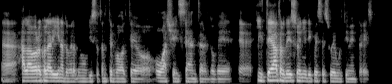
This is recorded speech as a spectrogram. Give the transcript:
eh, alla Oracle Arena dove l'abbiamo visto tante volte o, o a Chase Center dove eh, il teatro dei sogni di queste sue ultime imprese.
